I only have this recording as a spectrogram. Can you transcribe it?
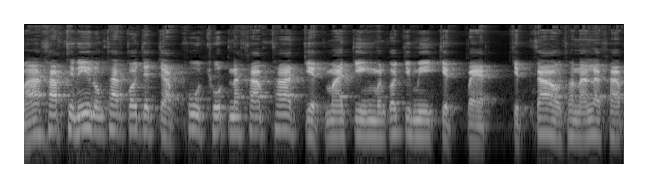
มาครับทีนี้หลวงท่านก็จะจับคู่ชุดนะครับ ถ้าเจ็ดมาจริงมันก็จะมีเจ็ดแปดเจ็ดเก้าเท่านั้นแหละครับ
